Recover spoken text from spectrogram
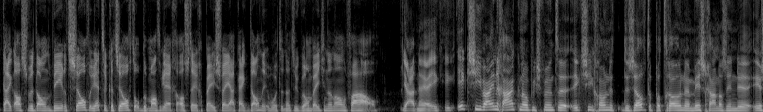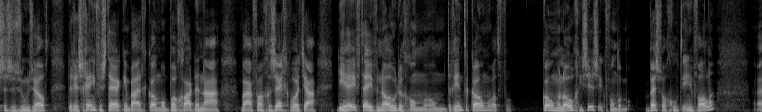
Kijk, als we dan weer hetzelfde, letterlijk hetzelfde op de mat leggen als tegen PSV, ja, kijk, dan wordt het natuurlijk wel een beetje een ander verhaal. Ja, nee, ik, ik, ik zie weinig aanknopingspunten. Ik zie gewoon dezelfde patronen misgaan als in de eerste seizoen zelf. Er is geen versterking bijgekomen op Bogarde na. Waarvan gezegd wordt, ja, die heeft even nodig om, om erin te komen. Wat volkomen logisch is. Ik vond hem best wel goed invallen. Eh,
